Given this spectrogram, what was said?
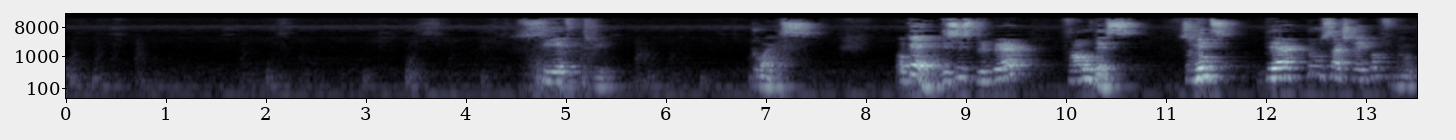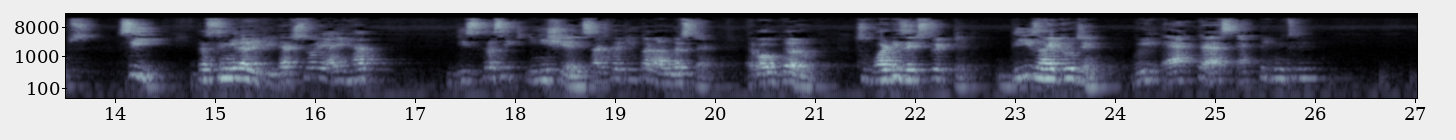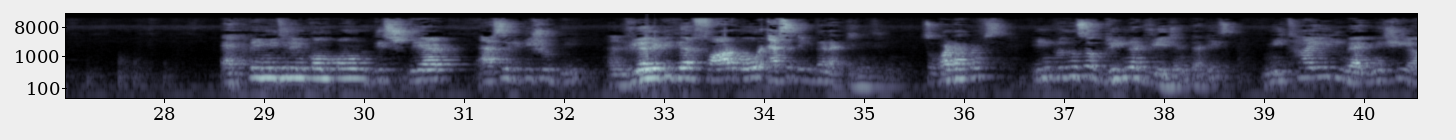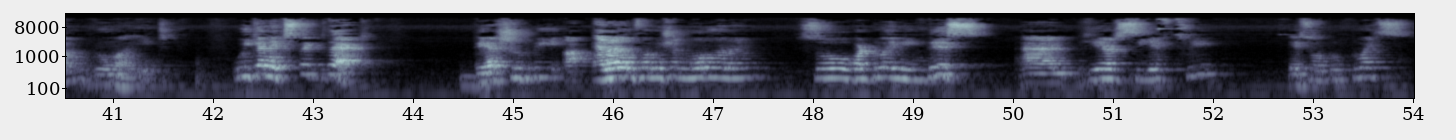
CF3 twice. Okay, this is prepared from this. So means there are two such type of groups. See the similarity. That's why I have discussed it initially such that you can understand about the rule. So what is expected? These hydrogen will act as active methylene. Active methylene compound, this their acidity should be and reality they are far more acidic than active methylene. So what happens? In presence of Grignard reagent that is methyl magnesium bromide, we can expect that there should be anion formation monoanion. So what do I mean? This and here CF3 SO2 twice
